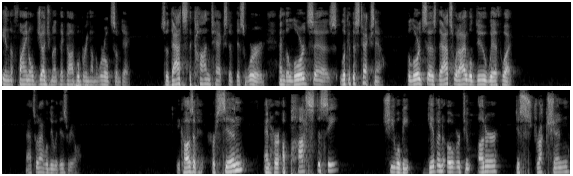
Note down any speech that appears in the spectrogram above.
in the final judgment that God will bring on the world someday. So that's the context of this word. And the Lord says, look at this text now. The Lord says, that's what I will do with what? That's what I will do with Israel. Because of her sin and her apostasy, she will be given over to utter destruction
